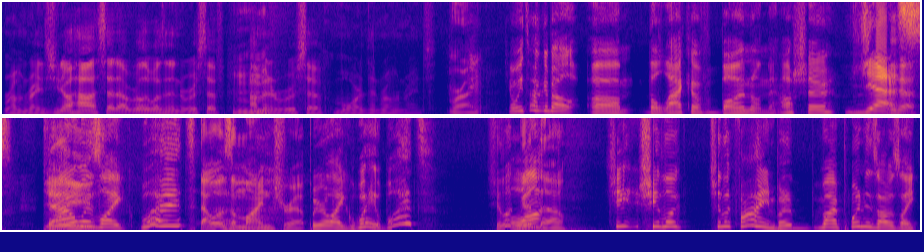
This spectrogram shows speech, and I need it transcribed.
Roman Reigns. You know how I said I really wasn't into Rusev? Mm-hmm. I'm into Rusev more than Roman Reigns. right. Can we talk about um, the lack of bun on the house show? Yes. That Please. was like what? that was a mind trip. We were like, wait, what? She looked a lot- good though. She she looked she looked fine, but my point is, I was like,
